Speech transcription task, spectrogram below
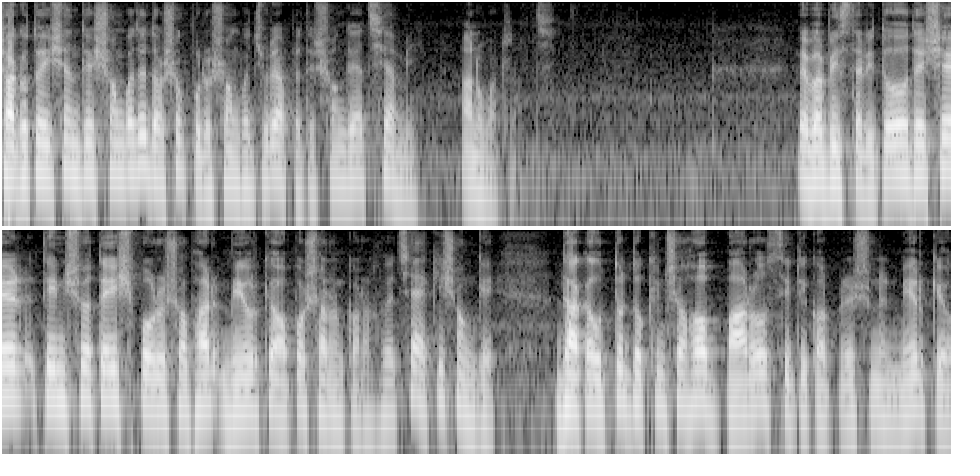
স্বাগত এশিয়ান দেশ সংবাদে। দর্শক, পুরো সংবাদ জুড়ে আপনাদের সঙ্গে আছি আমি আনুমাত রাজ। এবার বিস্তারিত। দেশের তিনশো তেইশ পৌরসভার মেয়রকে অপসারণ করা হয়েছে। একই সঙ্গে ঢাকা, উত্তর, দক্ষিণ সহ বারো সিটি কর্পোরেশনের মেয়রকেও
